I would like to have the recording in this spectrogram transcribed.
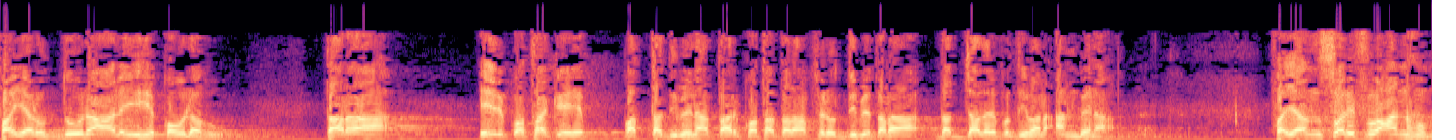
ফাইয়ারুদ্দুন আলিহে কৌলাহু তারা এর কথাকে পাত্তা দিবে না, তার কথা তারা ফেরত দিবে, তারা দাজ্জালের প্রতিমান আনবে না। ফায়ানসরিফু আনহুম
